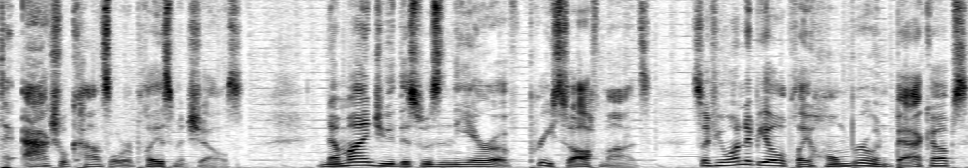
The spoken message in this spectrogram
to actual console replacement shells. Now, mind you, this was in the era of pre soft mods, so if you wanted to be able to play homebrew and backups,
